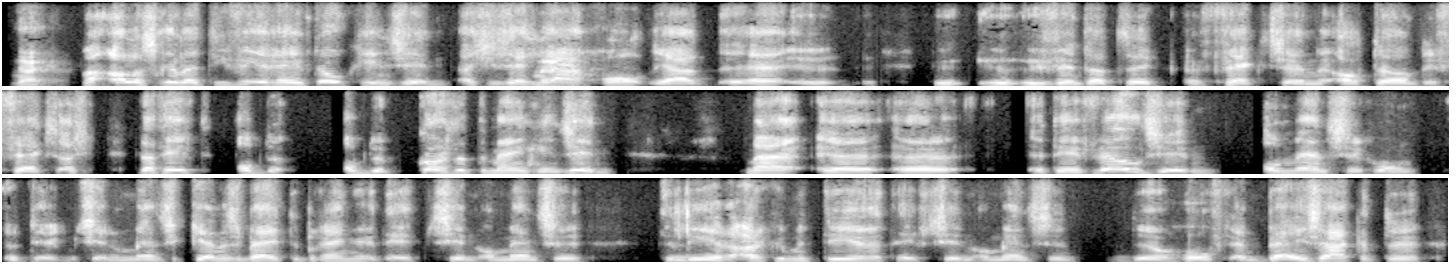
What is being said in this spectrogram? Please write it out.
Nee. Maar alles relativeren heeft ook geen zin. Als je zegt, ja, goh, ja, uh, u, u, u, vindt dat uh, facts en alternative facts, als, dat heeft op de, op de korte termijn geen zin. Maar uh, het heeft wel zin om mensen gewoon, het heeft zin om mensen kennis bij te brengen, het heeft zin om mensen te leren argumenteren. Het heeft zin om mensen de hoofd- en bijzaken te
